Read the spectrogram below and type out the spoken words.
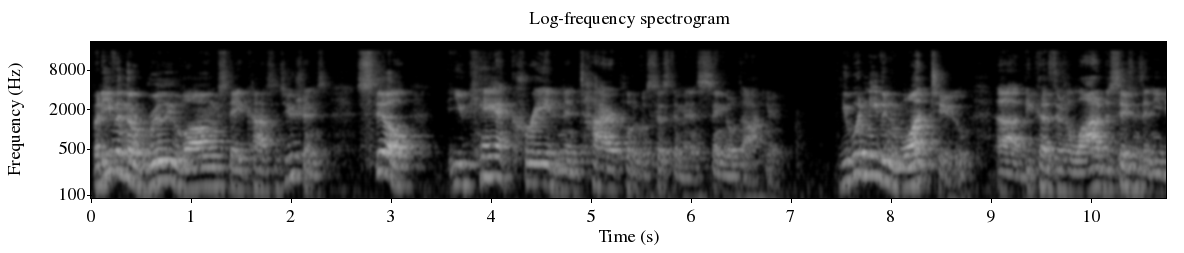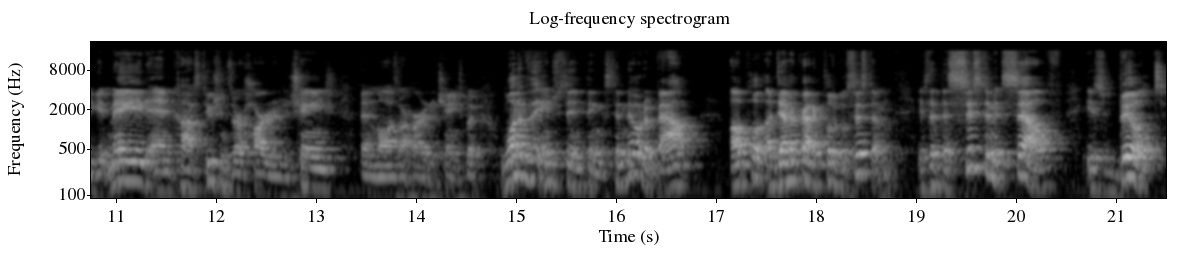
But even the really long state constitutions, still, you can't create an entire political system in a single document. You wouldn't even want to uh, because there's a lot of decisions that need to get made and constitutions are harder to change than laws are harder to change. But one of the interesting things to note about a, a democratic political system is that the system itself is built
